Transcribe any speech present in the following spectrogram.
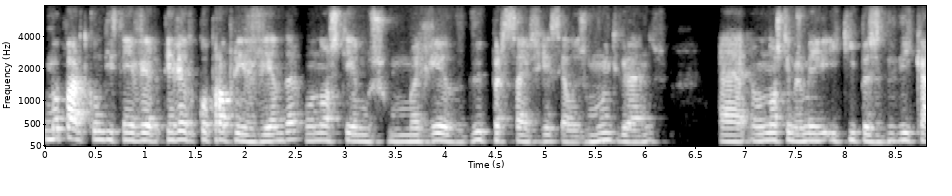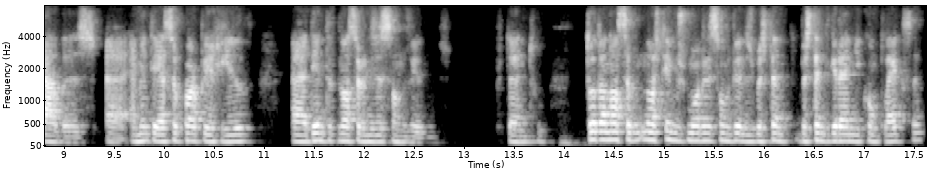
Uma parte, como disse, tem a, ver, tem a ver com a própria venda, onde nós temos uma rede de parceiros resellers muito grandes, uh, onde nós temos equipas dedicadas uh, a manter essa própria rede uh, dentro da nossa organização de vendas. Portanto, toda a nossa, nós temos uma organização de vendas bastante, bastante grande e complexa.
